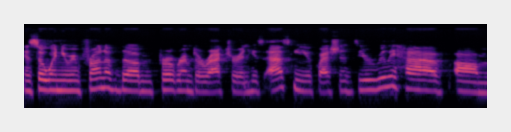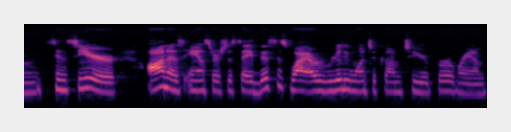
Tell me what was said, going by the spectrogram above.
And so when you're in front of the program director and he's asking you questions, you really have um, sincere honest answers to say, this is why I really want to come to your program.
